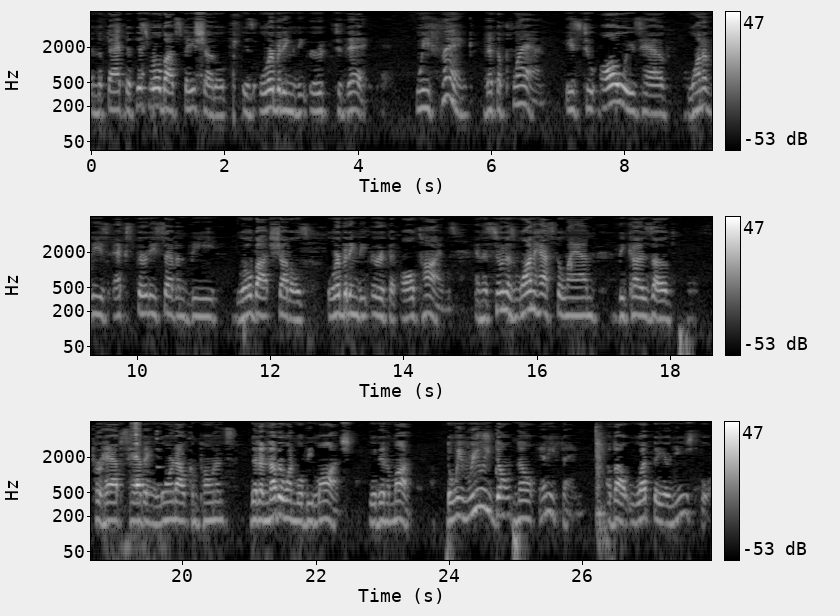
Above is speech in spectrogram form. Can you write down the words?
and the fact that this robot space shuttle is orbiting the Earth today. We think that the plan is to always have one of these X-37B robot shuttles orbiting the Earth at all times. And as soon as one has to land because of perhaps having worn out components, that another one will be launched within a month. But we really don't know anything about what they are used for.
